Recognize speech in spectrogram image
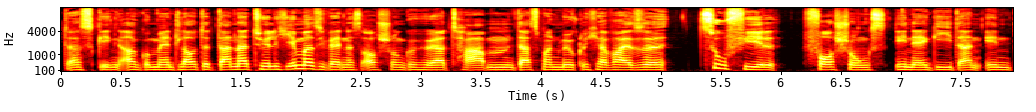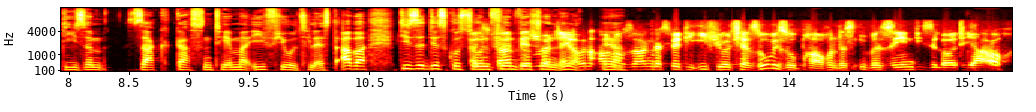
Das Gegenargument lautet dann natürlich immer, Sie werden es auch schon gehört haben, dass man möglicherweise zu viel Forschungsenergie dann in diesem Sackgassenthema E-Fuels lässt. Aber diese Diskussion also führen wir schon länger. Ich aber auch ja. noch sagen, dass wir die E-Fuels ja sowieso brauchen. Das übersehen diese Leute ja auch.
